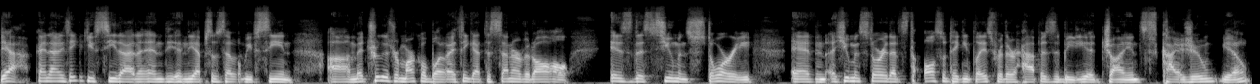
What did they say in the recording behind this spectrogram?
Yeah, and I think you see that in the in the episodes that we've seen. Um, it truly is remarkable. But I think at the center of it all is this human story, and a human story that's also taking place where there happens to be a giant kaiju, you know,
